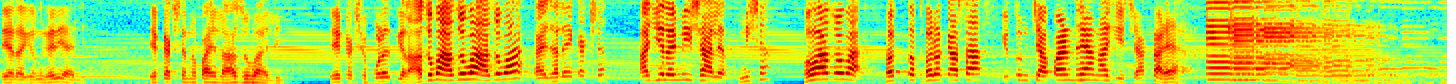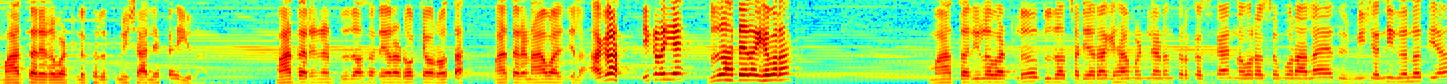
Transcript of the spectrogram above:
डेरा घेऊन घरी आली. एकाक्षानं पाहिलं आजोबा आली. एकाक्ष पळत गेला आजोबा आजोबा आजोबा. काय झालं एकाक्ष आजीला मिशा आल्यात. मिशा हो आजोबा. फक्त फरक असा की तुमच्या पांढऱ्या आणि आजीच्या काळ्या. म्हाताऱ्याला वाटलं खरंच मी शाले काय हिला? म्हाताऱ्यानं दुधाचा डेरा डोक्यावर होता. म्हाताऱ्यानं आवाज दिला अगं इकडे ये दुधाचा डेरा घे बरा. म्हातारीला वाटलं दुधाचा डेरा घ्या म्हटल्यानंतर कसं काय नवरा समोर आलाय मी ज्यांनी गणत या.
